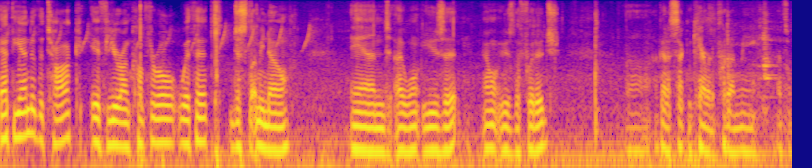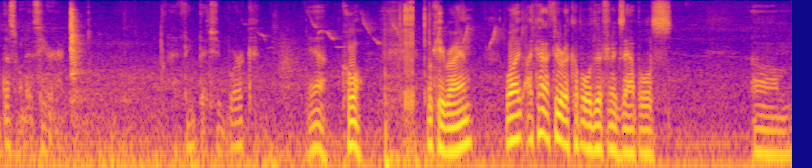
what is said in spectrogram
At the end of the talk, if you're uncomfortable with it, just let me know, and I won't use it. I won't use the footage. Uh, I've got a second camera to put on me. That's what this one is here. I think that should work. Yeah, cool. Okay, Ryan. Well, I, I kind of threw out a couple of different examples. Um,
